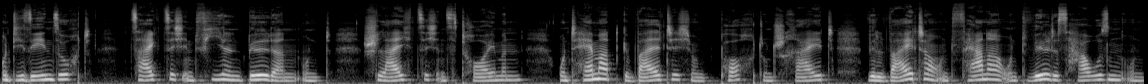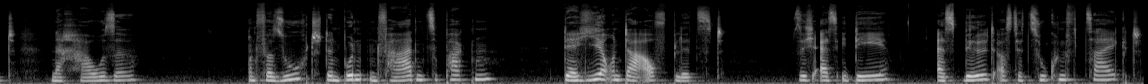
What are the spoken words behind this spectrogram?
Und die Sehnsucht zeigt sich in vielen Bildern und schleicht sich ins Träumen und hämmert gewaltig und pocht und schreit, will weiter und ferner und wildes Hausen und nach Hause und versucht, den bunten Faden zu packen, der hier und da aufblitzt, sich als Idee, als Bild aus der Zukunft zeigt,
